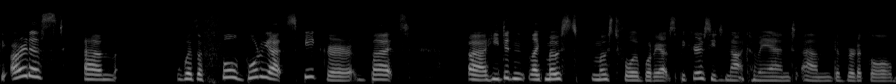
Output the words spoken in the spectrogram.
The artist um, was a full Buryat speaker, but uh, he didn't like most most full Buryat speakers. He did not command um, the vertical,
